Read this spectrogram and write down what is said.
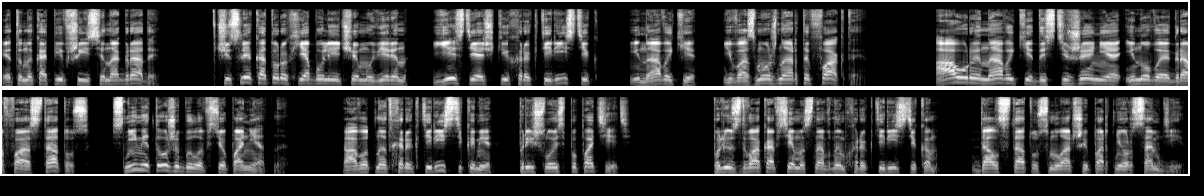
Это накопившиеся награды, в числе которых, я более чем уверен, есть и очки характеристик, и навыки, и, возможно, артефакты. Ауры, навыки, достижения и новая графа «статус» С ними тоже было все понятно. А вот над характеристиками пришлось попотеть. Плюс два ко всем основным характеристикам дал статус младший партнер Самди.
